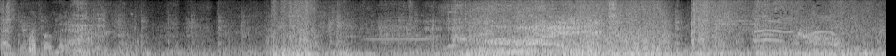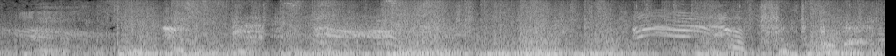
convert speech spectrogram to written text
That's been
